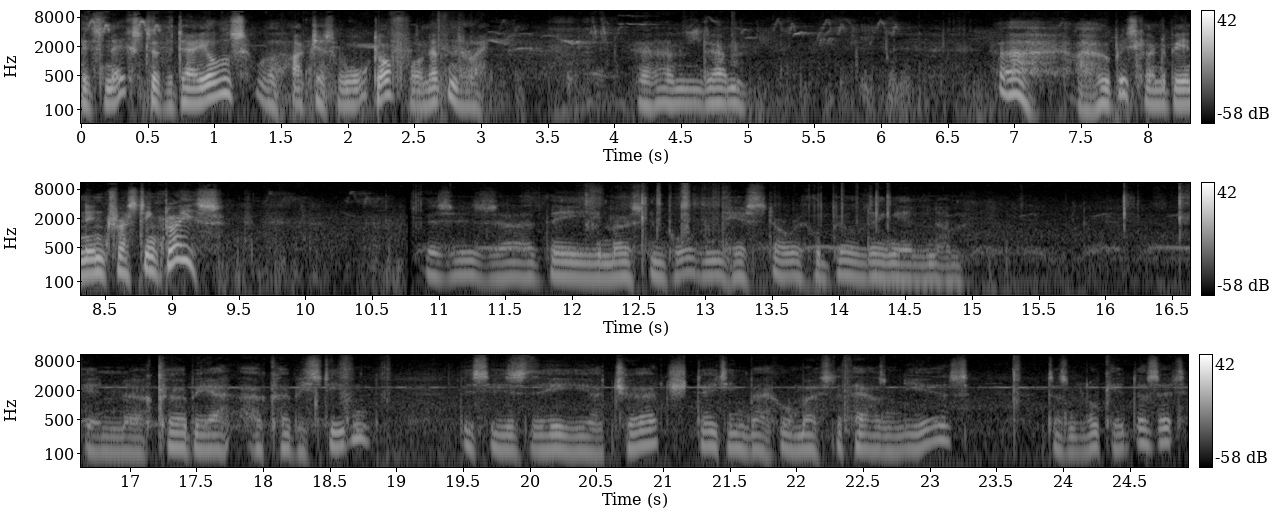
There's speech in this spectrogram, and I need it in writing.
it's next to the Dales. Well, I've just walked off one, haven't I? And um, ah, I hope it's going to be an interesting place. This is uh, the most important historical building in um, in uh, Kirkby, uh, Kirkby Stephen. This is the uh, church dating back almost a thousand years. Doesn't look it, does it?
